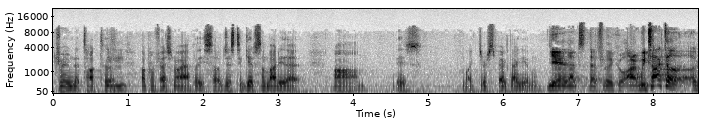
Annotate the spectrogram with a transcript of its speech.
dream to talk to mm-hmm. a professional athlete. So just to give somebody that um, is like the respect I give him. Yeah, that's that's really cool. All right, we talked a, a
